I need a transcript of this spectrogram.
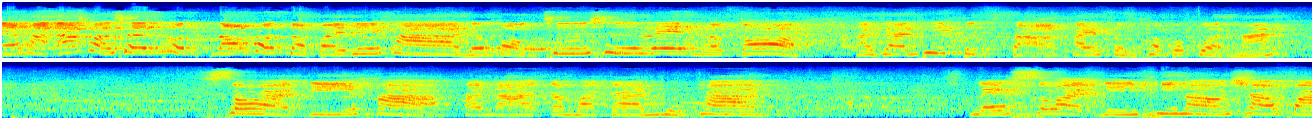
นะคะอะขอเชิญน้องคนต่อไปด้วยค่ะ เดี๋ยวบอกชื่อชื่อเล่นแล้วก็อาจารย์ที่ปรึกษาใครส่งเข้าประกวดนะ สวัสดีค่ะ คณะกรรมการทุกท่าน และสวัสดีพี่น้องชาวฟ้า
